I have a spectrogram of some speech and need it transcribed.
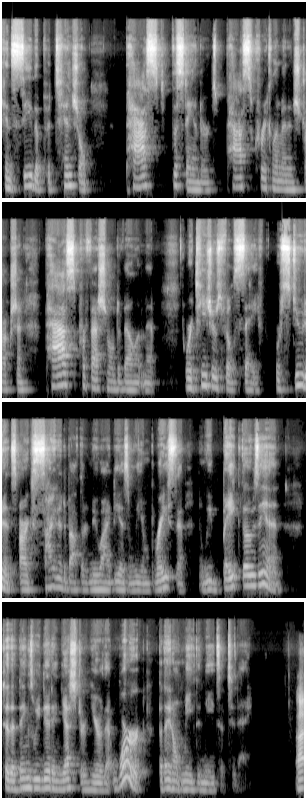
can see the potential past the standards, past curriculum and instruction, past professional development, where teachers feel safe, where students are excited about their new ideas and we embrace them and we bake those in to the things we did in yesteryear that worked, but they don't meet the needs of today. Uh,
